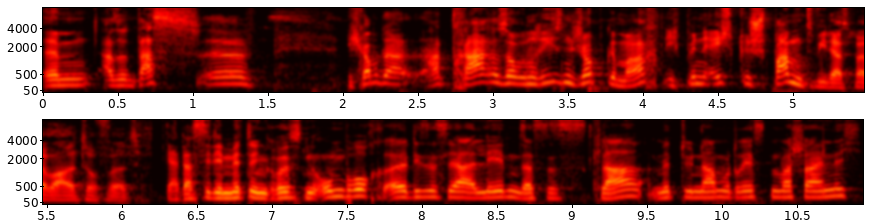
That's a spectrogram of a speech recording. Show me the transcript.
Ähm, also das, äh, ich glaube, da hat Trares auch einen riesen Job gemacht. Ich bin echt gespannt, wie das bei Waldhof wird. Ja, dass sie den mit den größten Umbruch äh, dieses Jahr erleben, das ist klar, mit Dynamo Dresden wahrscheinlich.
